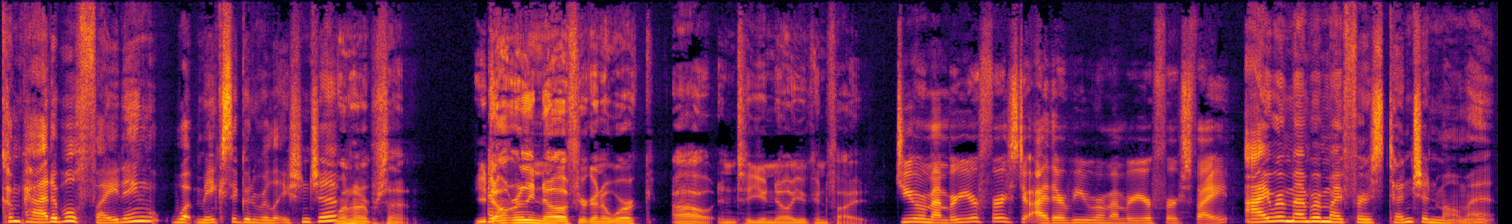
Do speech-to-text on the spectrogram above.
compatible fighting what makes a good relationship? 100% you don't really know if you're gonna work out until you know you can fight Do you remember your first? Do either of you remember your first fight? I remember my first tension moment,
